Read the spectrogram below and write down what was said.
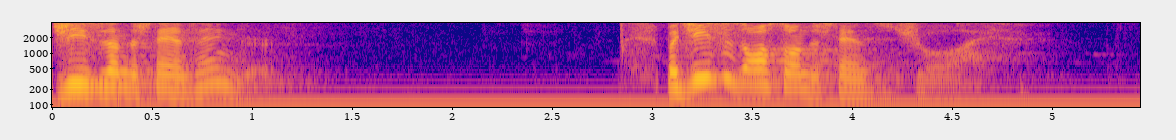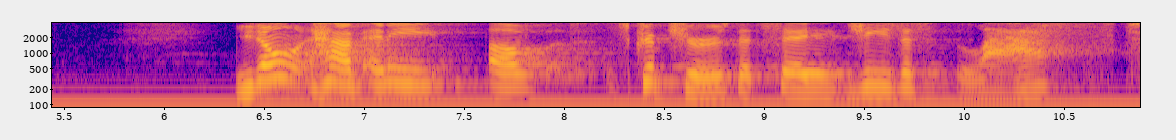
Jesus understands anger. But Jesus also understands joy. You don't have any of scriptures that say Jesus laughed,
